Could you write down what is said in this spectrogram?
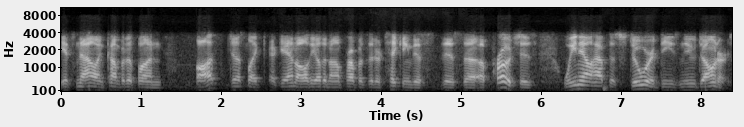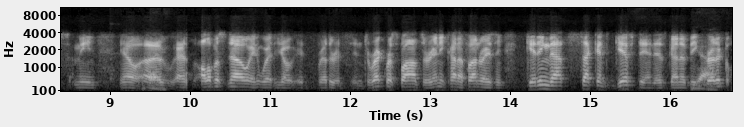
it's now incumbent upon us just like again all the other nonprofits that are taking this this uh, approach is we now have to steward these new donors. I mean, you know, uh, as all of us know, and whether you know, it, whether it's in direct response or any kind of fundraising, getting that second gift in is going to be yeah. critical.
